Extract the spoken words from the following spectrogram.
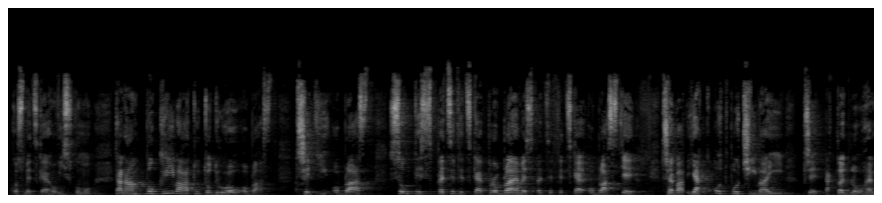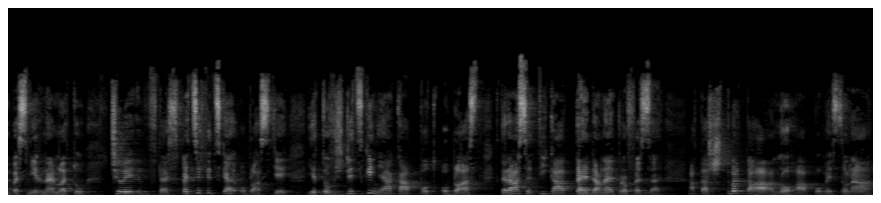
kosmického výzkumu. Ta nám pokrývá tuto druhou oblast. Třetí oblast jsou ty specifické problémy, specifické oblasti, třeba jak odpočívají při takhle dlouhém vesmírném letu. Čili v té specifické oblasti je to vždycky nějaká podoblast, která se týká té dané profese. A ta čtvrtá noha pomyslná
